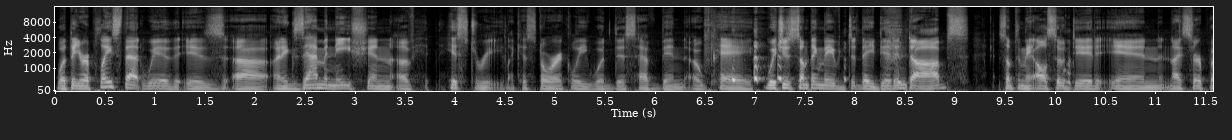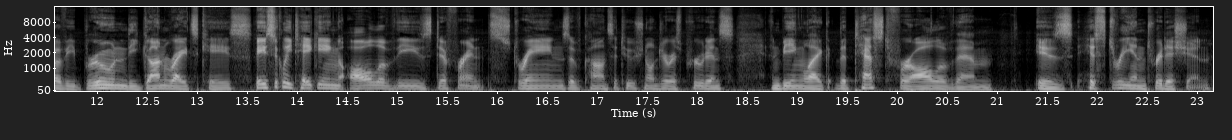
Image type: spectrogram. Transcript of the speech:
What they replace that with is uh, an examination of history. Like historically, would this have been okay? Which is something they they did in Dobbs. Something they also did in NYSRPA v. Bruen, the gun rights case, basically taking all of these different strains of constitutional jurisprudence and being like the test for all of them is history and tradition,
